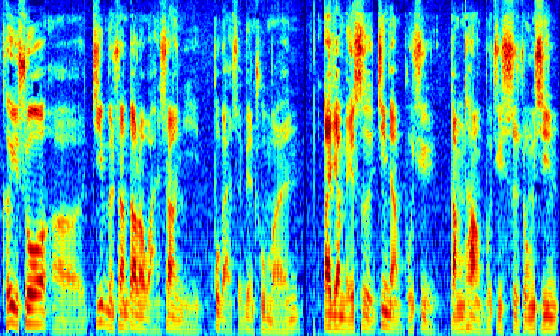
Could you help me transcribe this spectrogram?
可以说，呃，基本上到了晚上你不敢随便出门，大家没事尽量不去当趟，不去市中心，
